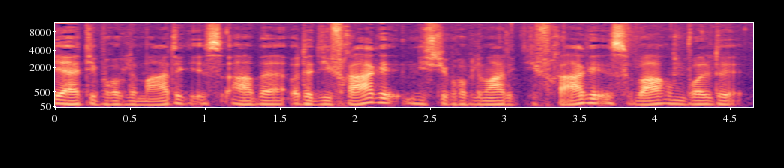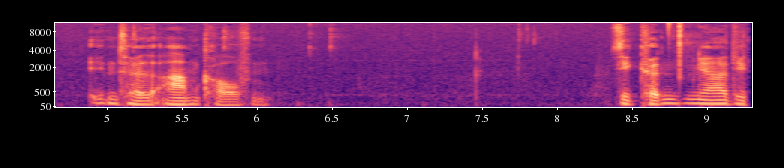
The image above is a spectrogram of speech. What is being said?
Ja, die Problematik ist aber, oder die Frage, nicht die Problematik, die Frage ist, warum wollte Intel ARM kaufen? Sie könnten ja die,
